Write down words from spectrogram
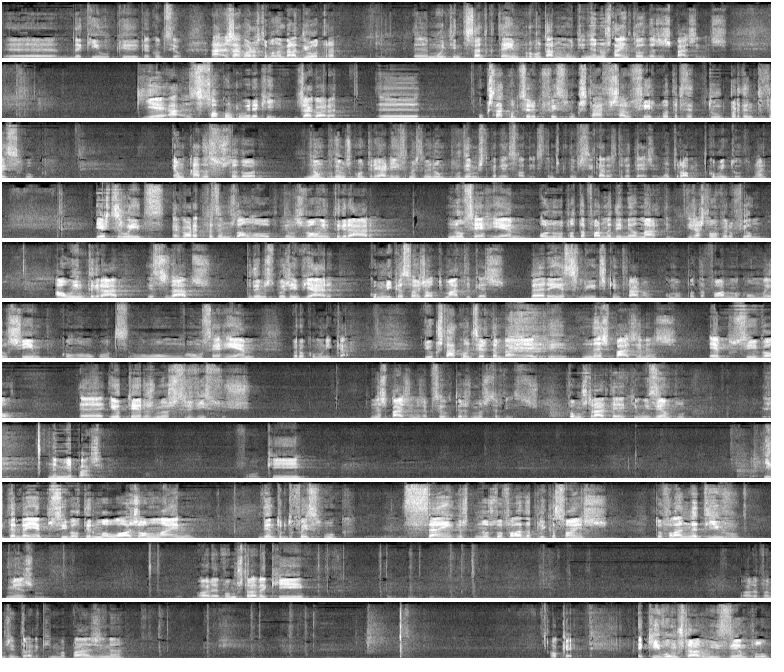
uh, daquilo que, que, aconteceu. Ah, já agora, estou-me a lembrar de outra muito interessante que têm-me perguntado muito, ainda não está em todas as páginas. Que é, ah, só concluir aqui, já agora. Uh, o que está a acontecer é que o Facebook está a fechar o círculo, a trazer tudo para dentro do Facebook. É um bocado assustador, não podemos contrariar isso, mas também não podemos depender só disso. Temos que diversificar a estratégia, naturalmente, como em tudo, não é? Estes leads, agora que fazemos download, eles vão integrar num CRM ou numa plataforma de email marketing. E já estão a ver o filme. Ao integrar esses dados, podemos depois enviar comunicações automáticas para esses leads que entraram, com uma plataforma, com um MailChimp com, ou com um, um, um CRM, para comunicar. E o que está a acontecer também é que nas páginas é possível uh, eu ter os meus serviços. Nas páginas é possível ter os meus serviços. Vou mostrar até aqui um exemplo na minha página. Vou aqui. E também é possível ter uma loja online dentro do Facebook. Sem, não estou a falar de aplicações, estou a falar nativo mesmo. Ora, vou mostrar aqui. Ora, vamos entrar aqui numa página. Ok. Aqui vou mostrar o exemplo.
